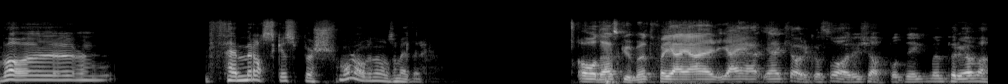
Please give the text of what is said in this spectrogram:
hva Fem raske spørsmål har vi noe som heter. Å, det er skummelt, for jeg, er, jeg, er- jeg klarer ikke å svare kjapt på ting, men prøv, da.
